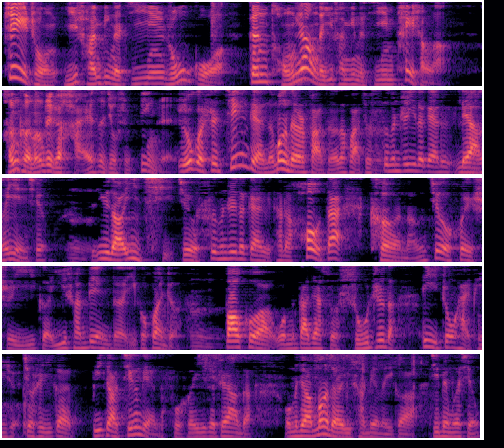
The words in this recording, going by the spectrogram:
这种遗传病的基因如果跟同样的遗传病的基因配上了，很可能这个孩子就是病人。如果是经典的孟德尔法则的话，就四分之一的概率，两个隐性嗯遇到一起，就有四分之一的概率，他的后代可能就会是一个遗传病的一个患者。嗯包括我们大家所熟知的地中海贫血，就是一个比较经典的符合一个这样的我们叫孟德尔遗传病的一个疾病模型。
